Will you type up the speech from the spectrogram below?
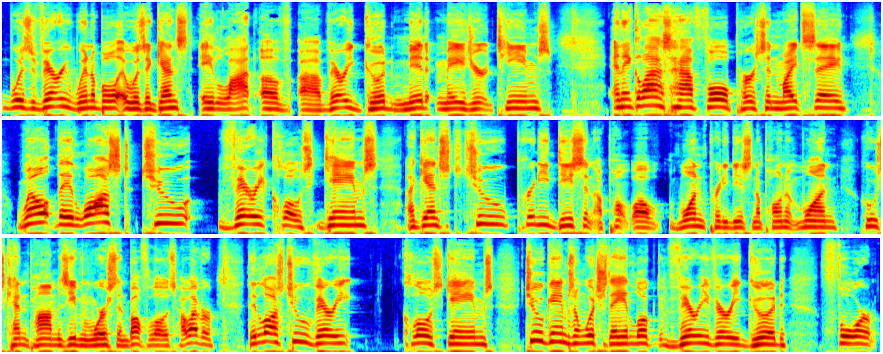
was very winnable. It was against a lot of uh, very good mid major teams. And a glass half full person might say, well, they lost two very close games against two pretty decent opponent. Well, one pretty decent opponent, one whose KenPom is even worse than Buffalo's. However, they lost two very close games, two games in which they looked very, very good for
